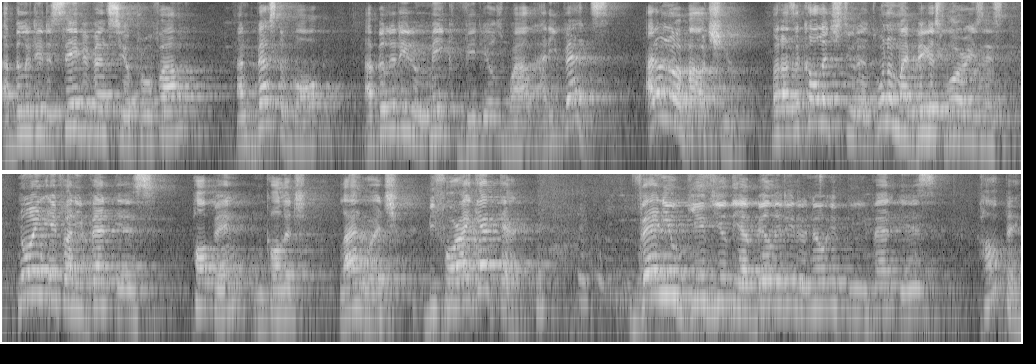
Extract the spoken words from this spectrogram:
ability to save events to your profile, and best of all, ability to make videos while at events. I don't know about you, but as a college student, one of my biggest worries is knowing if an event is popping in college language before I get there. Venew gives you the ability to know if the event is popping.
